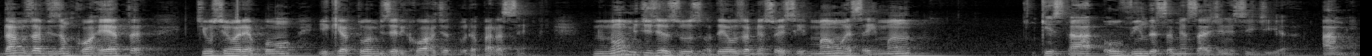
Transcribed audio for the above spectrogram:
dá-nos a visão correta que o Senhor é bom e que a tua misericórdia dura para sempre. No nome de Jesus, ó Deus, abençoe esse irmão, essa irmã que está ouvindo essa mensagem nesse dia. Amém.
